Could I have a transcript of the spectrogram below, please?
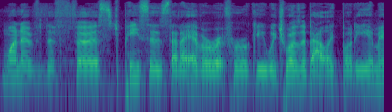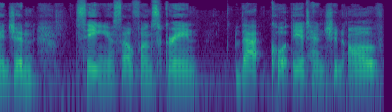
one of the first pieces that I ever wrote for Rookie, which was about like body image and seeing yourself on screen. That caught the attention of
